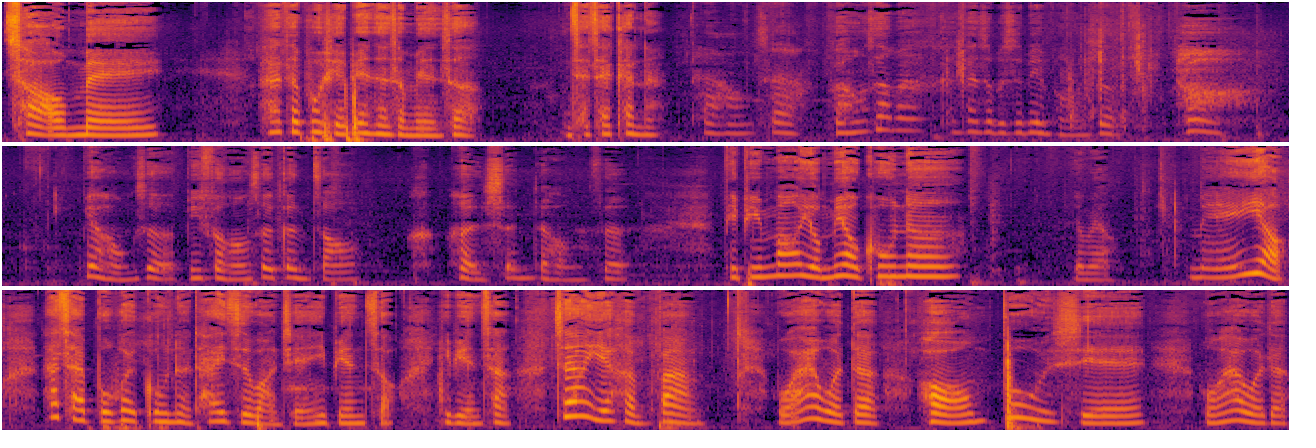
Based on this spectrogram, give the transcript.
草莓，它的布鞋变成什么颜色？你猜猜看呢？粉红色。粉红色吗？看看是不是变粉红色？啊，变红色，比粉红色更糟，很深的红色。皮皮猫有没有哭呢？有没有？没有，它才不会哭呢。它一直往前，一边走一边唱，这样也很棒。我爱我的红布鞋，我爱我的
